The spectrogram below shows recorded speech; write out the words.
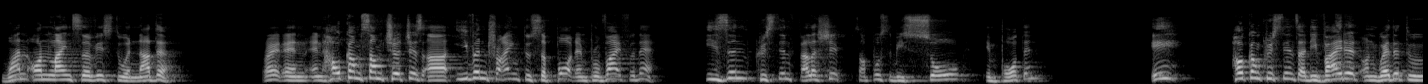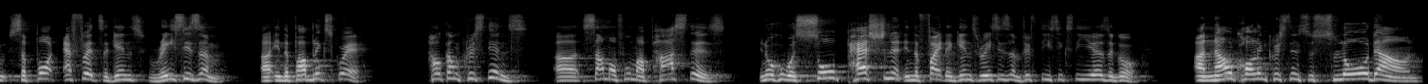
one online service to another? Right? And, and how come some churches are even trying to support and provide for that? Isn't Christian fellowship supposed to be so important? Eh? How come Christians are divided on whether to support efforts against racism uh, in the public square? How come Christians, uh, some of whom are pastors, you know, who were so passionate in the fight against racism 50, 60 years ago, are now calling Christians to slow down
